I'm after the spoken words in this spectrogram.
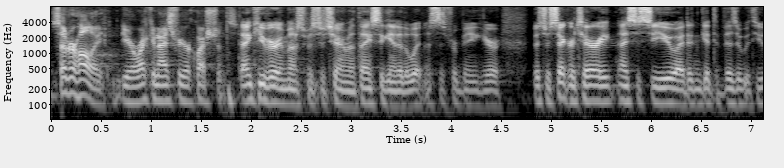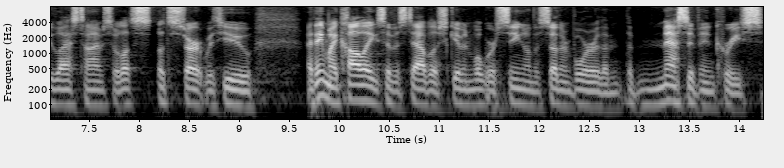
Senator Hawley, you're recognized for your questions. Thank you very much, Mr. Chairman. Thanks again to the witnesses for being here. Mr. Secretary, nice to see you. I didn't get to visit with you last time, so let's let's start with you. I think my colleagues have established, given what we're seeing on the southern border, the, the massive increase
